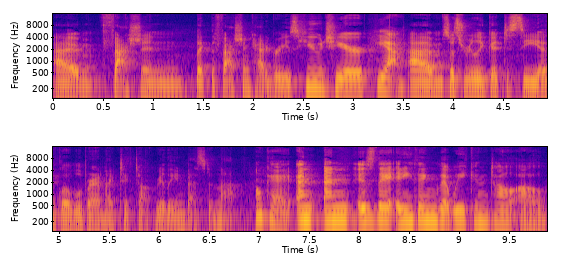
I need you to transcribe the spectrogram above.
um, fashion, like the fashion category is huge here. Yeah. Um, so it's really good to see a global brand like TikTok really invest in that. Okay, and and is there anything that we can tell our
